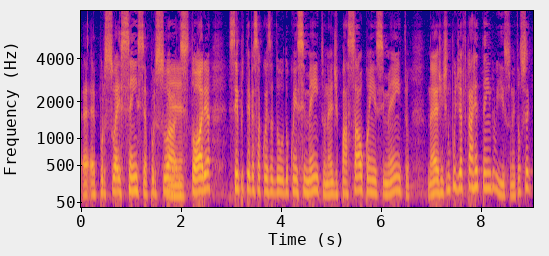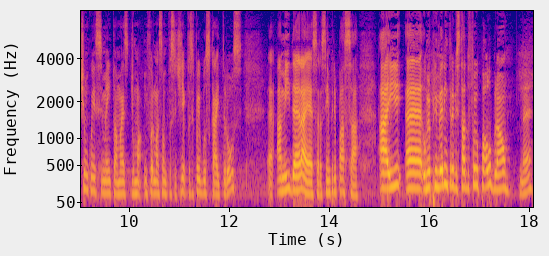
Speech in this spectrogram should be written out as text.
é, por sua essência, por sua É. história, sempre teve essa coisa do, do conhecimento, né? De passar o conhecimento, né? A gente não podia ficar retendo isso, né? Então, se você tinha um conhecimento a mais de uma informação que você tinha, que você foi buscar e trouxe, é, a minha ideia era essa, era sempre passar. Aí, é, o meu primeiro entrevistado foi o Paulo Brown, né?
